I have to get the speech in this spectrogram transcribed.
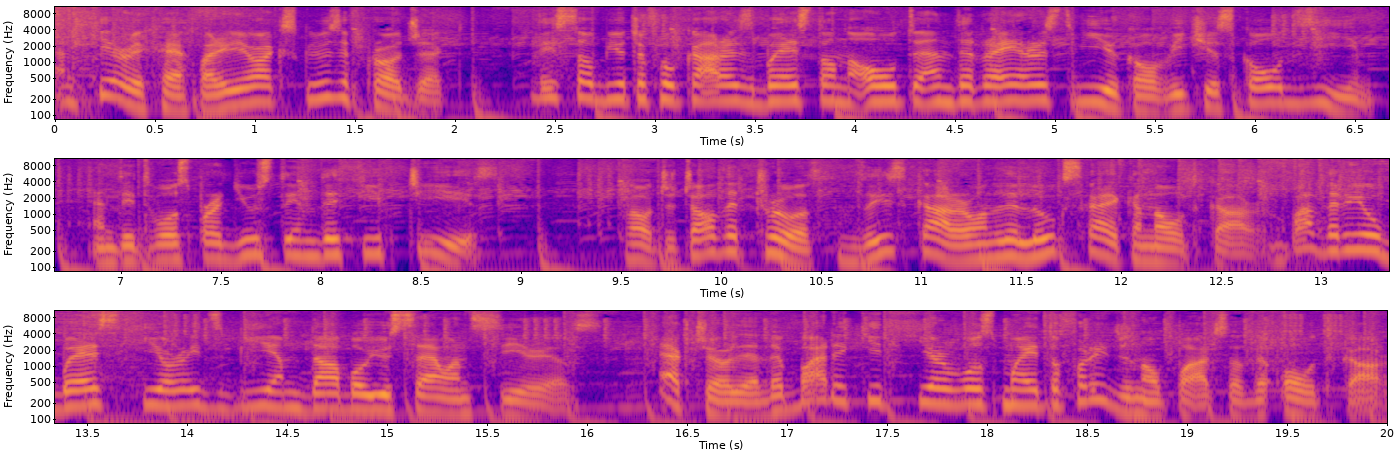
And here we have a real exclusive project. This so beautiful car is based on old and the rarest vehicle which is called Zim and it was produced in the 50s. Well, to tell the truth, this car only looks like an old car, but the real base here is BMW 7 Series. Actually, the body kit here was made of original parts of the old car,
